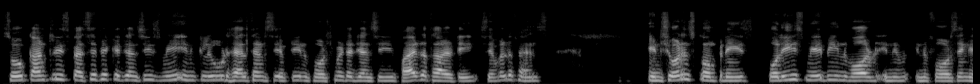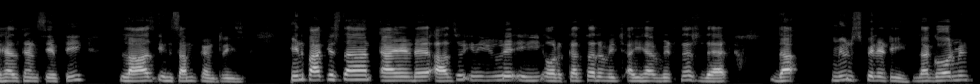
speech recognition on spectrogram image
So country-specific agencies may include health and safety enforcement agency, fire authority, civil defense, insurance companies, police may be involved in enforcing health and safety laws in some countries. In Pakistan and uh, also in UAE or Qatar, which I have witnessed that the municipality, the government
